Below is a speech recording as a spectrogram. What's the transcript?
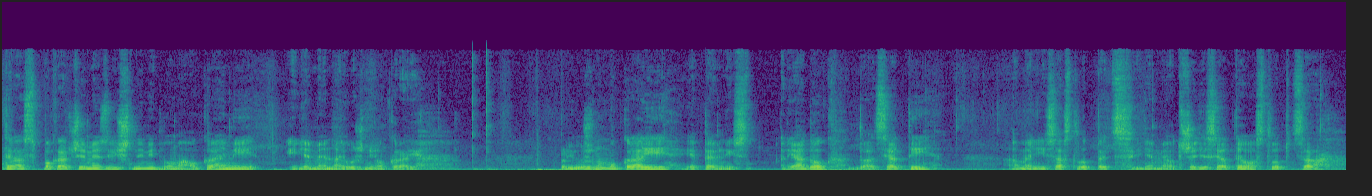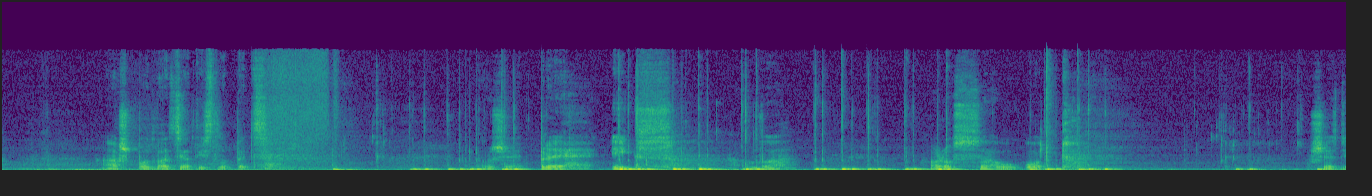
Teraz pokračujeme s vyššími dvoma okrajmi, ideme na južný okraj. Pri južnom okraji je pevný riadok 20 a mení sa stĺpec. Ideme od 60. stĺpca až po 20. slopec. Takže pre x v rozsahu od 60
